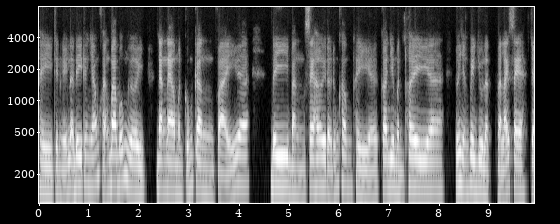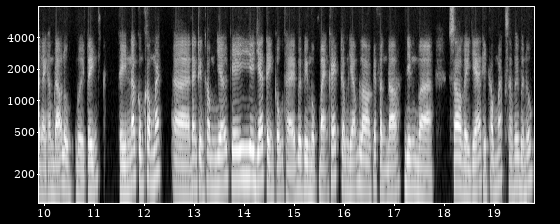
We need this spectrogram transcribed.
thì Trình nghĩ là đi theo nhóm khoảng ba bốn người đằng nào mình cũng cần phải uh, đi bằng xe hơi rồi đúng không? Thì uh, coi như mình thuê uh, hướng dẫn viên du lịch và lái xe cho ngày hôm đó luôn 10 tiếng. Thì nó cũng không mắc. À, đang Trình không nhớ cái giá tiền cụ thể bởi vì một bạn khác trong nhóm lo cái phần đó nhưng mà so về giá thì không mắc so với bên Úc.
